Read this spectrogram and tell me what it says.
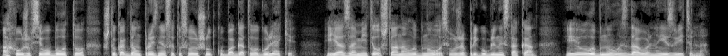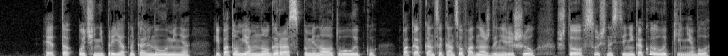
А хуже всего было то, что когда он произнес эту свою шутку богатого гуляки, я заметил, что она улыбнулась в уже пригубленный стакан, и улыбнулась довольно язвительно. Это очень неприятно кольнуло меня, и потом я много раз вспоминал эту улыбку, пока в конце концов однажды не решил, что в сущности никакой улыбки не было,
